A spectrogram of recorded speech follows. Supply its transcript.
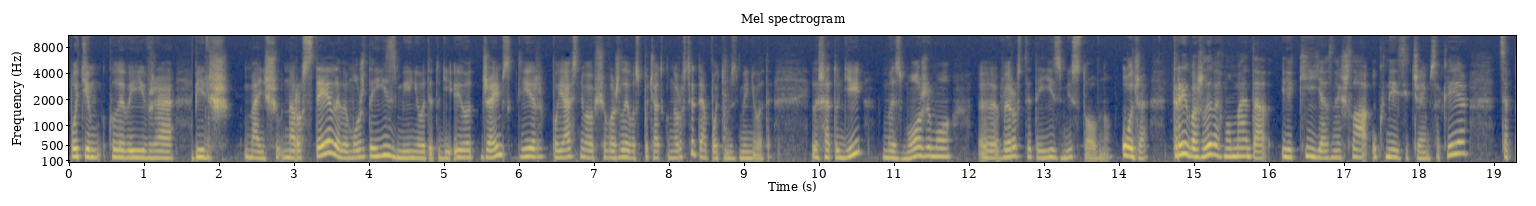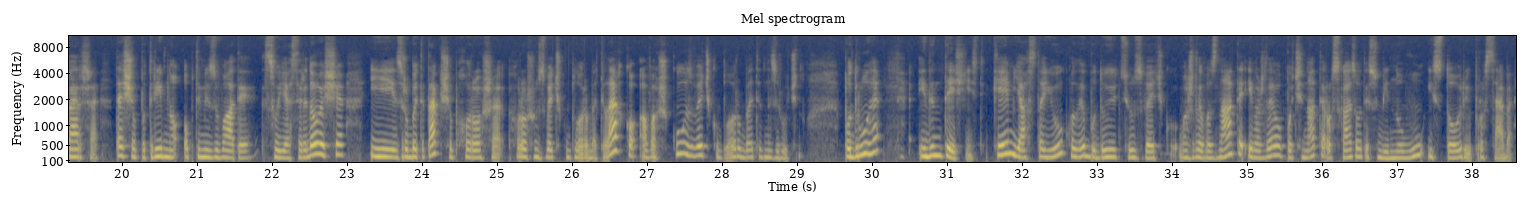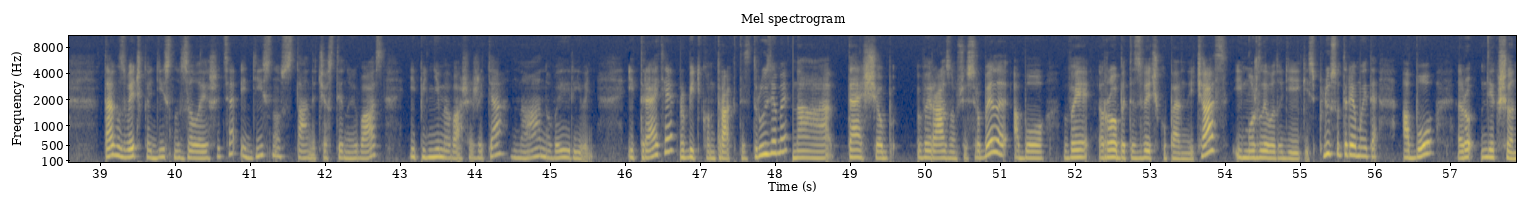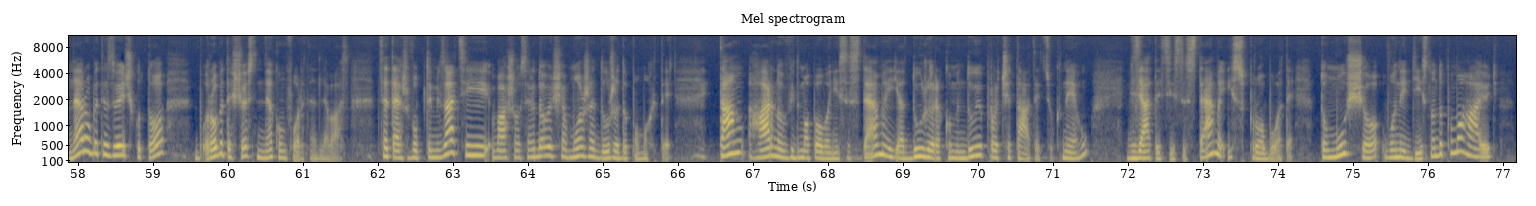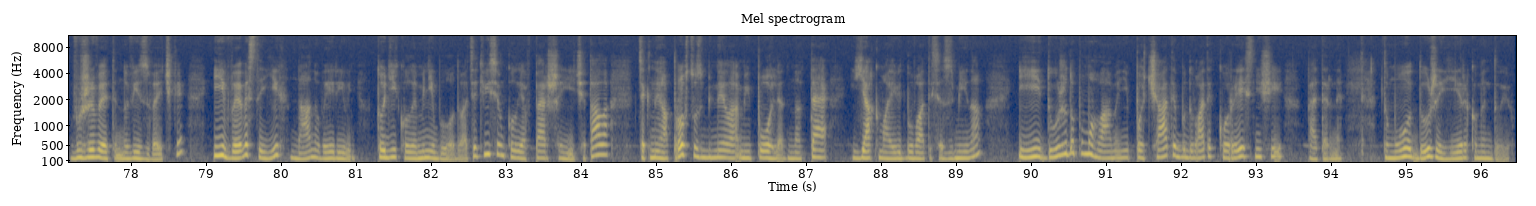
Потім, коли ви її вже більш менш наростили, ви можете її змінювати тоді. І от Джеймс Клір пояснював, що важливо спочатку наростити, а потім змінювати. Лише тоді ми зможемо виростити її змістовно. Отже, три важливих моменти, які я знайшла у книзі Джеймса Клія, це перше, те, що потрібно оптимізувати своє середовище і зробити так, щоб хороше, хорошу звичку було робити легко, а важку звичку було робити незручно. По-друге, ідентичність, ким я стаю, коли будую цю звичку. Важливо знати і важливо починати розказувати собі нову історію про себе. Так звичка дійсно залишиться і дійсно стане частиною вас і підніме ваше життя на новий рівень. І третє, робіть контракти з друзями на те, щоб ви разом щось робили, або ви робите звичку певний час, і, можливо, тоді якийсь плюс отримуєте, або якщо не робите звичку, то робите щось некомфортне для вас. Це теж в оптимізації вашого середовища може дуже допомогти. Там гарно відмаповані системи, я дуже рекомендую прочитати цю книгу. Взяти ці системи і спробувати, тому що вони дійсно допомагають вживити нові звички і вивести їх на новий рівень. Тоді, коли мені було 28, коли я вперше її читала, ця книга просто змінила мій погляд на те, як має відбуватися зміна, і дуже допомогла мені почати будувати корисніші петерни. Тому дуже її рекомендую.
